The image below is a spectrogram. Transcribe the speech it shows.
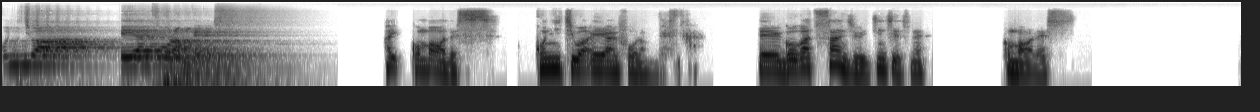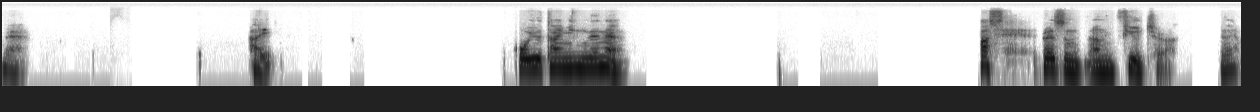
こんにちは。AI フォーラムです。はい、こんばんはです。こんにちは AI フォーラムです。えー5月31日ですね。こんばんはです。ね。はい。こういうタイミングでね、past, present and future ね。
